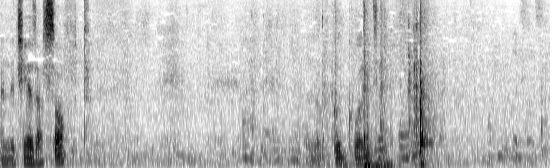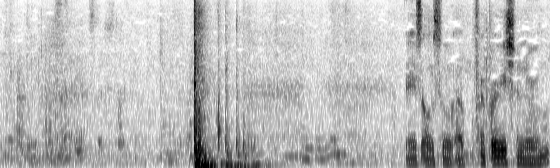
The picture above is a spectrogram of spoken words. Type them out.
And the chairs are soft and of good quality. There's also a preparation room.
